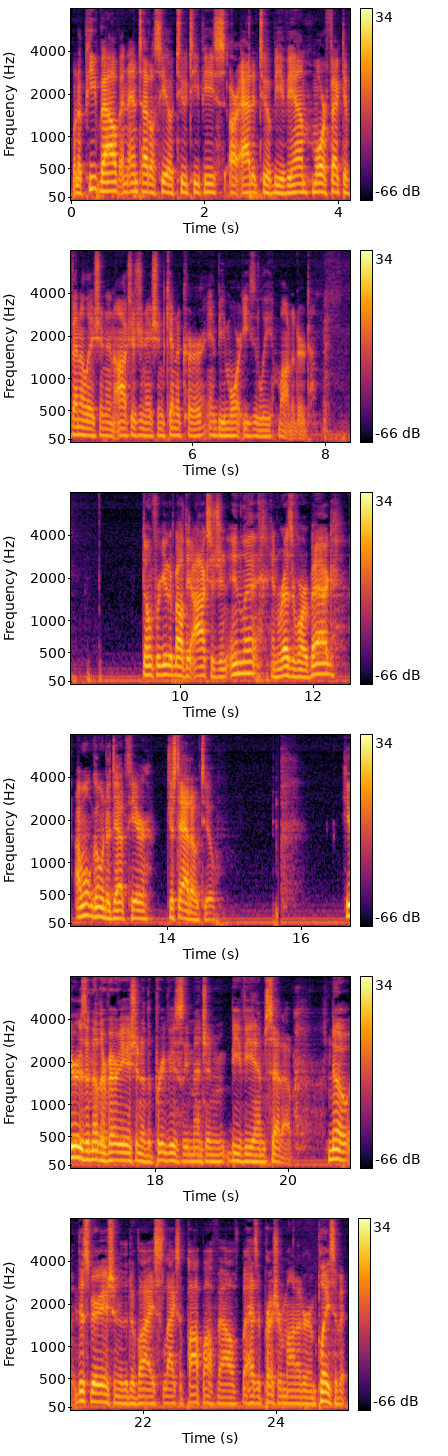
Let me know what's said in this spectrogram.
When a PEEP valve and end tidal CO2 TPs are added to a BVM, more effective ventilation and oxygenation can occur and be more easily monitored. Don't forget about the oxygen inlet and reservoir bag. I won't go into depth here, just add O2. Here is another variation of the previously mentioned BVM setup. Note, this variation of the device lacks a pop-off valve but has a pressure monitor in place of it.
